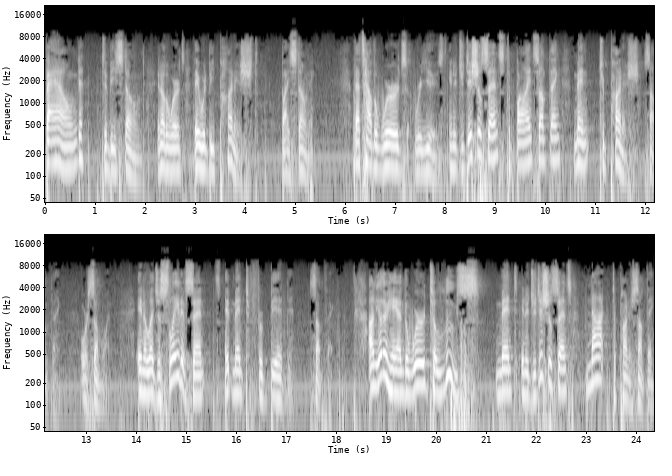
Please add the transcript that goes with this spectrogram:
bound to be stoned. In other words, they would be punished by stoning. That's how the words were used. In a judicial sense, to bind something meant to punish something or someone. In a legislative sense, it meant to forbid something. On the other hand, the word to loose meant, in a judicial sense, not to punish something.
